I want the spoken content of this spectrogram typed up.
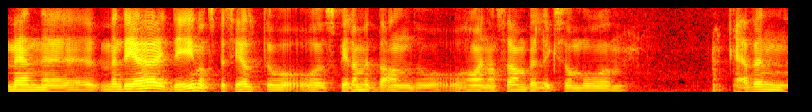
Men, eh, men det är, det är något speciellt att, att spela med band och, och ha en ensemble liksom och även,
